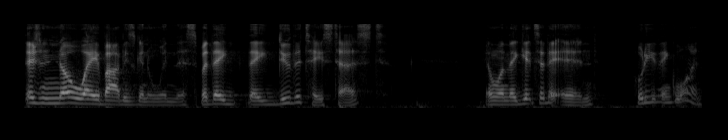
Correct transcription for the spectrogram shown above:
there's no way Bobby's going to win this but they they do the taste test and when they get to the end who do you think won?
